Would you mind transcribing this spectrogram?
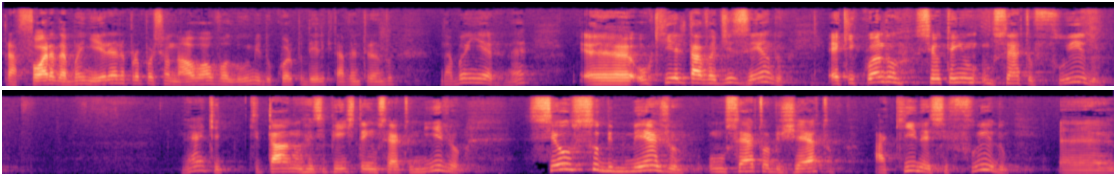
para fora da banheira era proporcional ao volume do corpo dele que estava entrando na banheira. Né? É, o que ele estava dizendo é que quando, se eu tenho um certo fluido, né, que está num recipiente tem um certo nível, se eu submerjo um certo objeto aqui nesse fluido, é,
